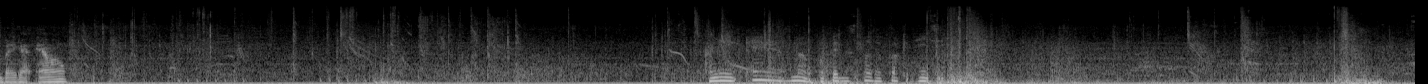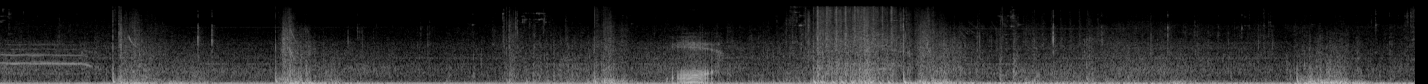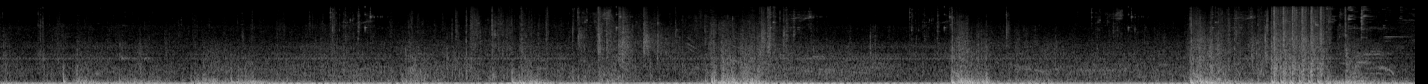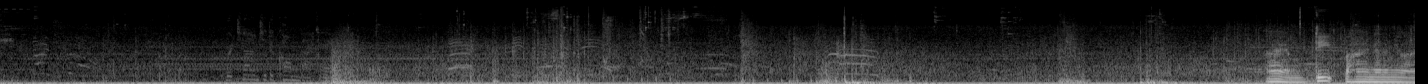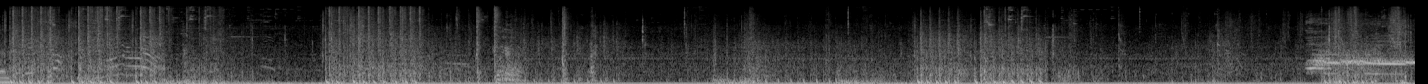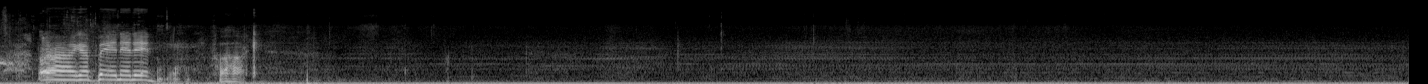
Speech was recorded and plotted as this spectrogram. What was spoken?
Anybody got ammo? I need ammo up in this motherfucking easy. Yeah. I am deep behind enemy lines. Ah, I got bayoneted. Fuck.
